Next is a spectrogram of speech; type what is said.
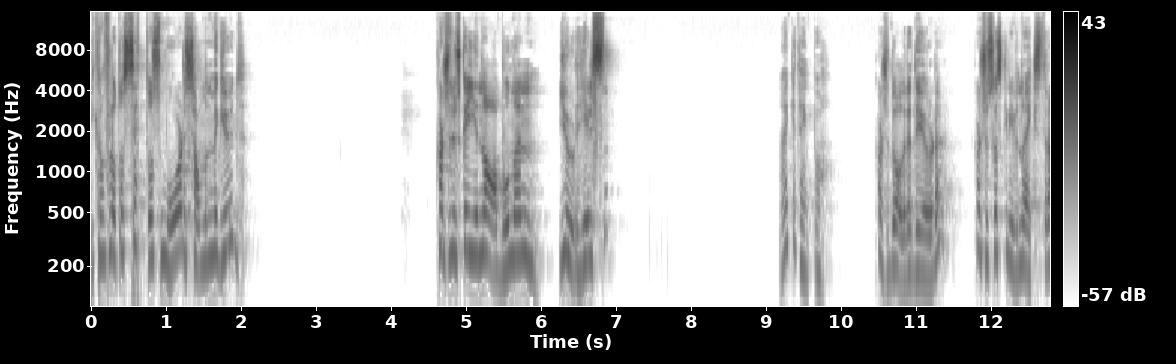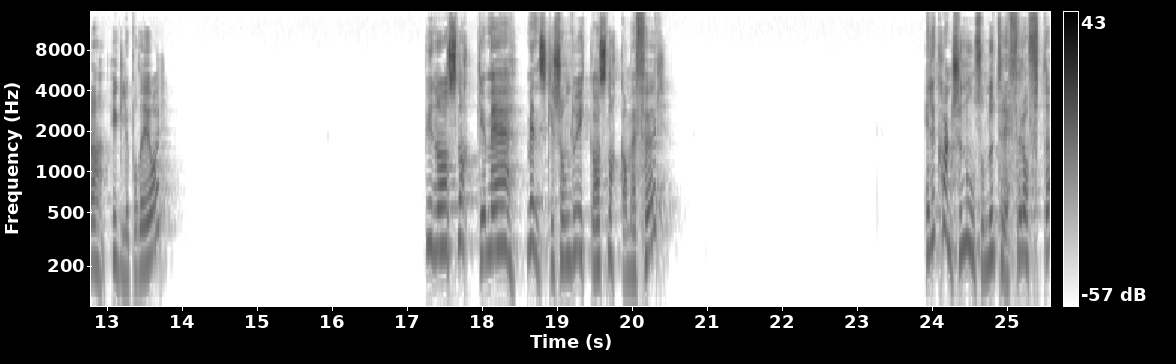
Vi kan få lov til å sette oss mål sammen med Gud. Kanskje du skal gi naboen en julehilsen? Det har jeg ikke tenkt på. Kanskje du allerede gjør det? Kanskje du skal skrive noe ekstra hyggelig på det i år? Begynne å snakke med mennesker som du ikke har snakka med før? Eller kanskje noen som du treffer ofte?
